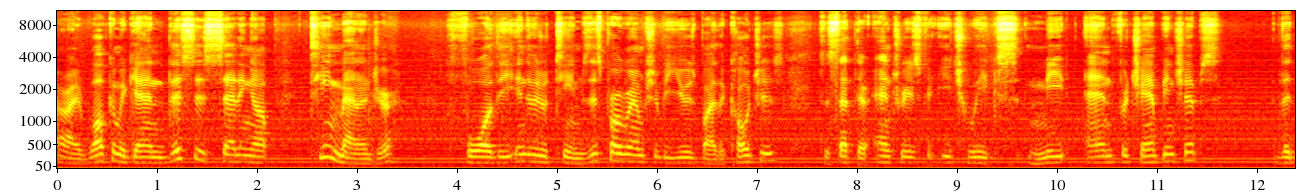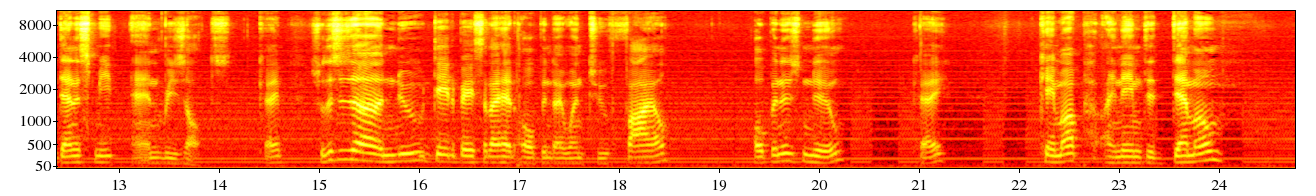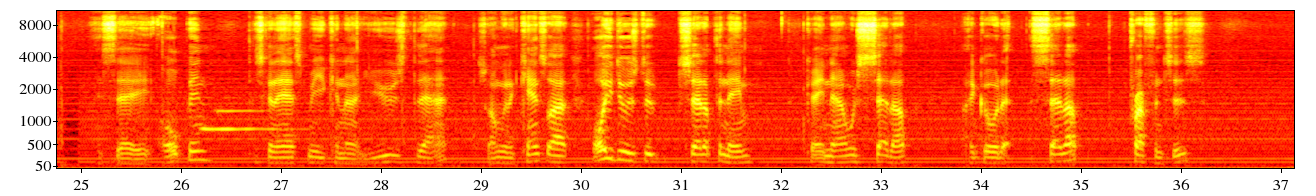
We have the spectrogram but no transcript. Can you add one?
Alright, welcome again. This is setting up Team Manager for the individual teams. This program should be used by the coaches to set their entries for each week's meet and for championships, the dentist meet and results. Okay, so this is a new database that I had opened. I went to File, Open as New. Okay, came up. I named it Demo. I say Open. It's going to ask me you cannot use that. So I'm going to cancel out. All you do is to set up the name. Okay, now we're set up. I go to Setup, Preferences,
